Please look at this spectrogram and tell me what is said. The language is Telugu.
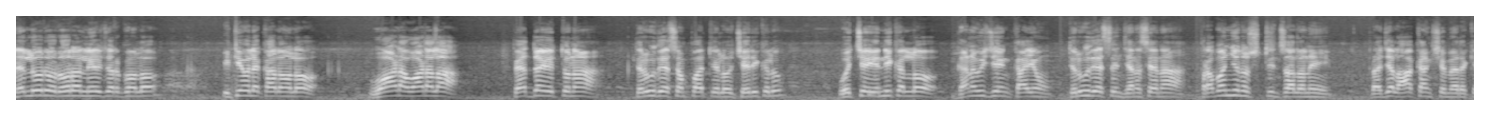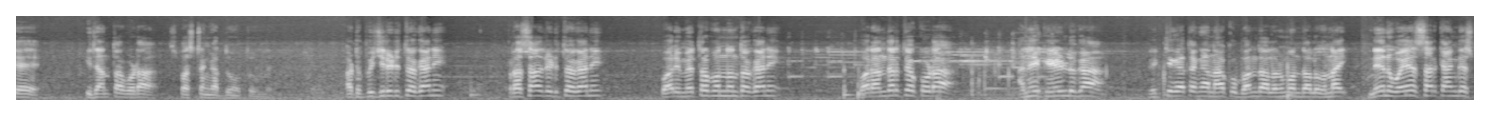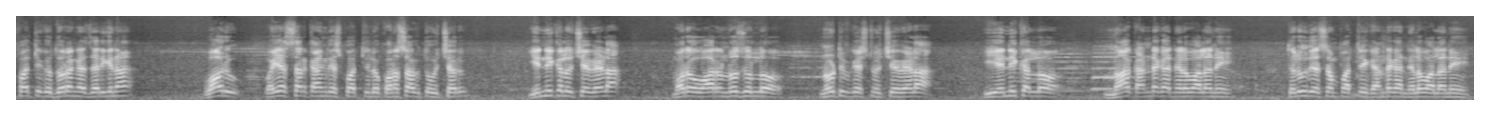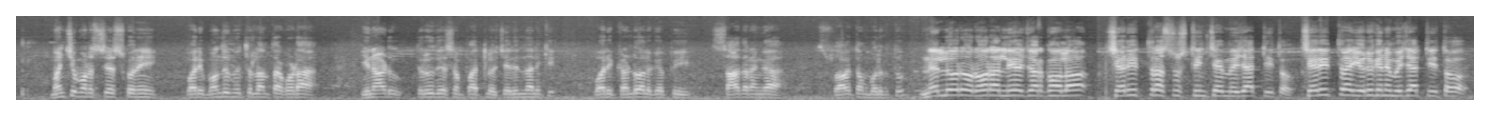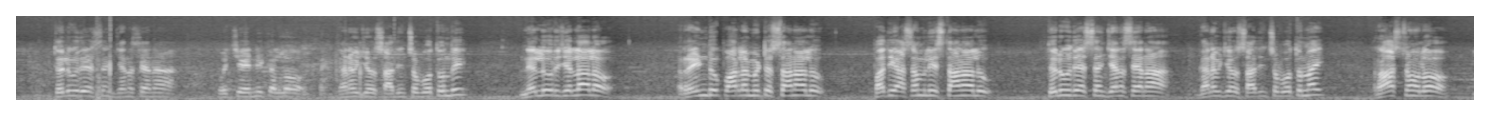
నెల్లూరు రూరల్ నియోజకవర్గంలో ఇటీవల కాలంలో వాడ వాడల పెద్ద ఎత్తున తెలుగుదేశం పార్టీలో చేరికలు. వచ్చే ఎన్నికల్లో ఘన విజయం ఖాయం తెలుగుదేశం జనసేన ప్రపంచం సృష్టించాలని ప్రజల ఆకాంక్ష మేరకే ఇదంతా కూడా స్పష్టంగా అర్థమవుతుంది. అటు పిచ్చిరెడ్డితో కానీ ప్రసాద్ రెడ్డితో కానీ వారి మిత్రబృందంతో కానీ వారందరితో కూడా అనేక ఏళ్ళుగా వ్యక్తిగతంగా నాకు బంధాలు అనుబంధాలు ఉన్నాయి. నేను వైఎస్ఆర్ కాంగ్రెస్ పార్టీకి దూరంగా జరిగిన వారు వైఎస్ఆర్ కాంగ్రెస్ పార్టీలో కొనసాగుతూ వచ్చారు. ఎన్నికలు వచ్చే వేళ మరో వారం రోజుల్లో నోటిఫికేషన్ వచ్చే వేళ ఈ ఎన్నికల్లో నాకు అండగా నిలవాలని తెలుగుదేశం పార్టీకి అండగా నిలవాలని మంచి మనసు చేసుకొని వారి బంధుమిత్రులంతా కూడా ఈనాడు తెలుగుదేశం పార్టీలో చేరిందానికి వారి కండువాలు గప్పి సాధారణంగా స్వాగతం పలుకుతూ నెల్లూరు రూరల్ నియోజకవర్గంలో చరిత్ర సృష్టించే మెజార్టీతో చరిత్ర ఎరుగిన మెజార్టీతో తెలుగుదేశం జనసేన వచ్చే ఎన్నికల్లో ఘన విజయం సాధించబోతుంది. నెల్లూరు జిల్లాలో రెండు పార్లమెంటు స్థానాలు పది అసెంబ్లీ స్థానాలు తెలుగుదేశం జనసేన ఘన విజయం సాధించబోతున్నాయి. రాష్ట్రంలో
